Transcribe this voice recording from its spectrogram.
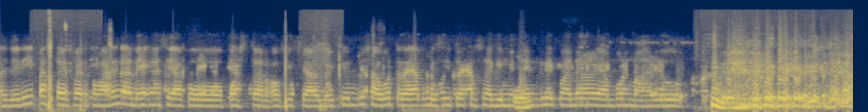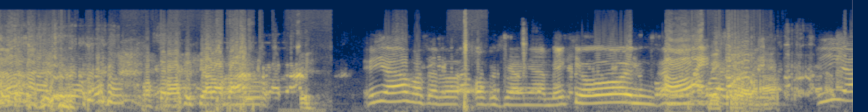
jadi pas Toy Fair kemarin ada yang ngasih aku poster official Baekhyun terus aku teriak di situ pas lagi meet and greet padahal ya ampun malu. Poster official apaan? Iya, poster officialnya Baekhyun. Oh, Iya.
